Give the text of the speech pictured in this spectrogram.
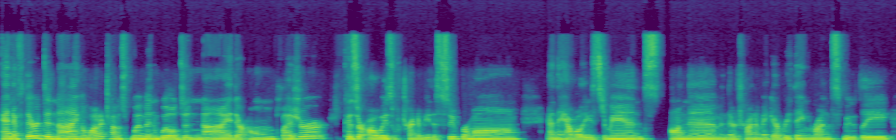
and if they're denying, a lot of times women will deny their own pleasure because they're always trying to be the super mom and they have all these demands on them and they're trying to make everything run smoothly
